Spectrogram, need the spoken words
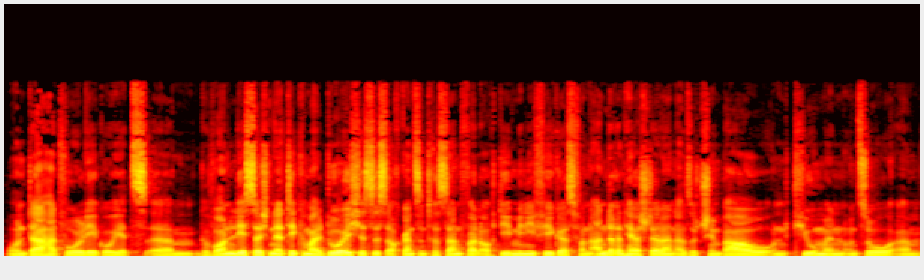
Und da hat wohl Lego jetzt ähm, gewonnen. Lest euch den Artikel mal durch. Es ist auch ganz interessant, weil auch die Minifigures von anderen Herstellern, also Chimbao und Cuman und so, ähm,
